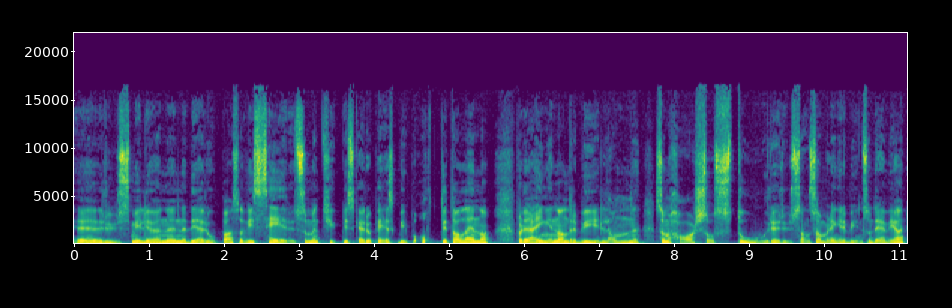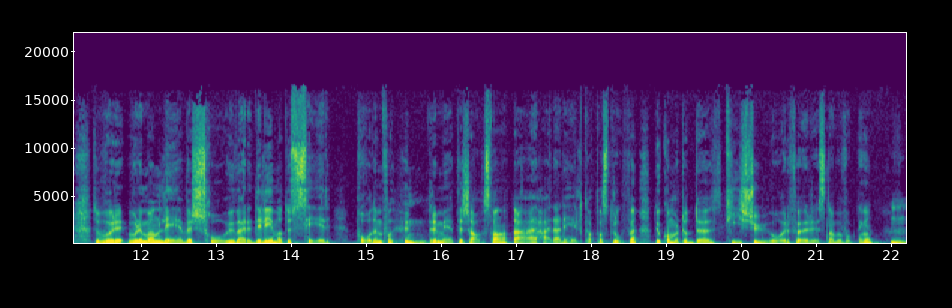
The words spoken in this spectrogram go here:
eh, Rusmiljøene nede i Europa, så vi ser ut som en typisk europeisk by på 80-tallet ennå. For det er ingen andre by, land som har så store rusansamlinger samlinger i byen som det vi har. Hvor, hvor, man lever så uverdig liv at du ser på dem for 100 meters avstand at er, her er det helt katastrofe. Du kommer til å dø 10-20 år før resten av befolkningen. Mm.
